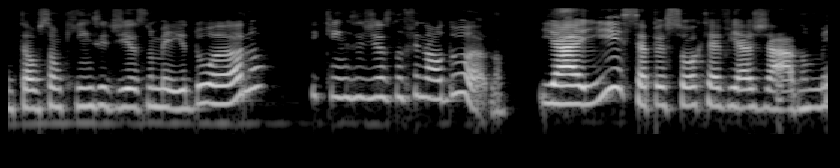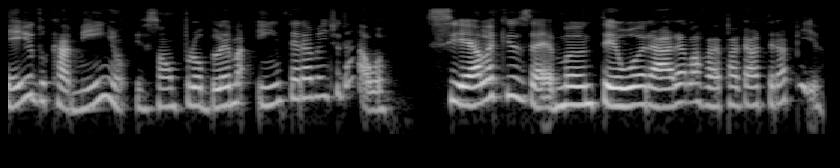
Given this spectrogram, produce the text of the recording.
Então, são 15 dias no meio do ano e 15 dias no final do ano. E aí, se a pessoa quer viajar no meio do caminho, isso é um problema inteiramente dela. Se ela quiser manter o horário, ela vai pagar a terapia.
